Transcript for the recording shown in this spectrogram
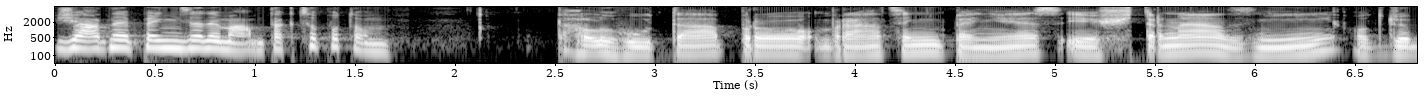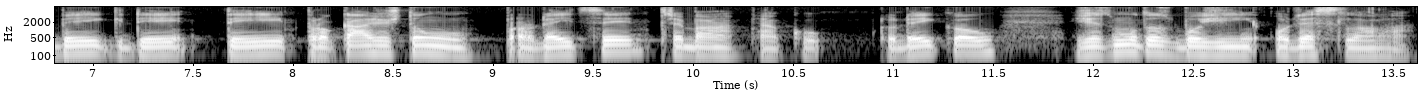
žádné peníze nemám. Tak co potom? Ta lhůta pro vrácení peněz je 14 dní od doby, kdy ty prokážeš tomu prodejci, třeba nějakou dodejkou, že jsi mu to zboží odeslala.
